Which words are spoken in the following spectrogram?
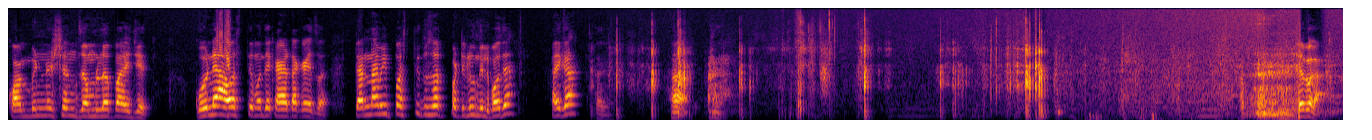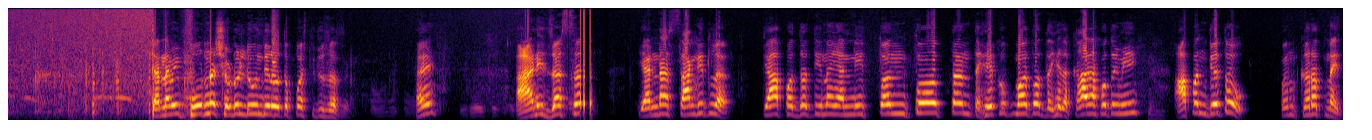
कॉम्बिनेशन जमलं पाहिजेत कोण्या अवस्थेमध्ये काय टाकायचं? त्यांना मी पस्तीस दिवसात पट्टी लिहून दिली. पाहू द्या. आहे का. हा. हे बघा. त्यांना मी पूर्ण शेड्यूल लिहून दिलं होतं पस्तीस दिवसाचं आहे? आणि जसं यांना सांगितलं त्या पद्धतीनं यांनी तंतोतंत हे खूप महत्वाचं हे काय दाखवतो मी? आपण देतो पण करत नाहीत.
